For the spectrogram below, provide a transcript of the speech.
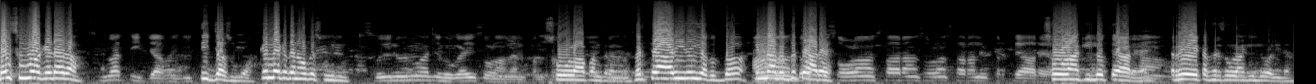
ਬਾਈ ਸੂਆ ਕਿਹੜਾ ਇਹਦਾ? ਸੂਆ ਤੀਜਾ ਵਾ ਜੀ। ਤੀਜਾ ਸੂਆ। ਕਿੰਨੇ ਕੁ ਦਿਨ ਹੋ ਗਏ ਸੂਈ ਨੂੰ? ਸੂਈ ਨੂੰ ਇਹਨੂੰ ਅੱਜ ਹੋ ਗਿਆ ਜੀ 16 ਦਿਨ 15 16 15 ਦਿਨ। ਫਿਰ ਤਿਆਰ ਹੀ ਰਹੀ ਆ ਦੁੱਧ? ਕਿੰਨਾ ਦੁੱਧ ਤਿਆਰ ਹੈ? 16 17 16 17 ਲੀਟਰ ਤਿਆਰ ਹੈ। 16 ਕਿਲੋ ਤਿਆਰ ਹੈ। ਰੇਟ ਫਿਰ 16 ਕਿਲੋ ਵਾਲੀ ਦਾ?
